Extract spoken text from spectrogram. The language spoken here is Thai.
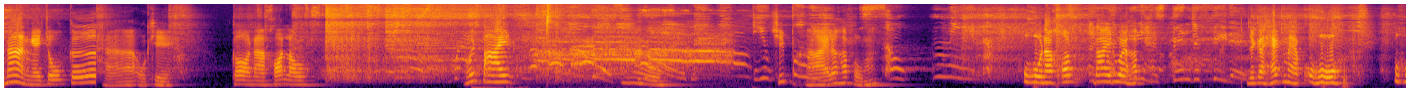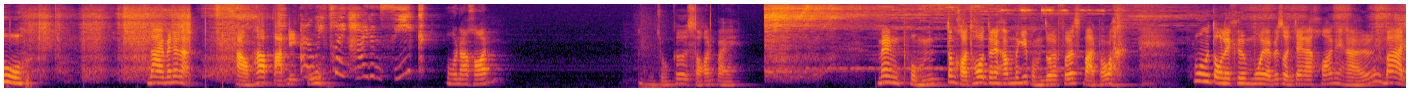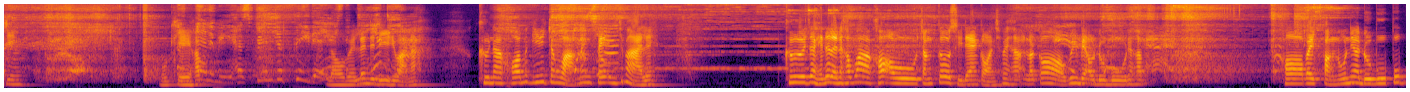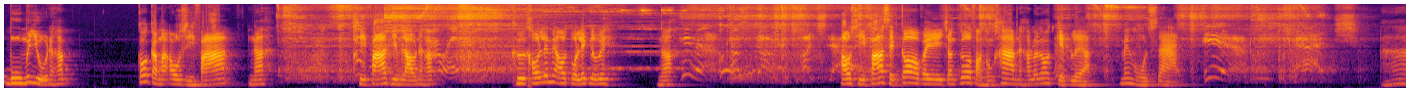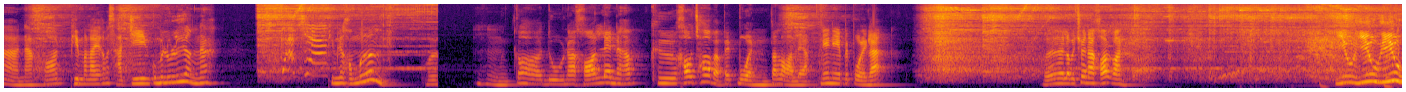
น่านไงโจ๊กเกอร์ อ่าโอเค ก็นาคอสเรา เฮ้ย ตายโอ้ ชิปหายแล้วครับผม so mean. โอ้โห นาคอสได้ด้วยครับ Enemy has been defeated. ยังกับแฮกแมป โอ้โห โอ้โห ได้ไหมนั่นอะอ้าวภาพตัดอีก Are อู้ we playing hide and seek? โอ้นาคอสอืมโจ๊กเกอร์ซ้อนไป แม่งผมต้องขอโทษด้วยนะครับ เมื่อกี้ผมโดนเฟิร์สบัตเพราะว่าพูดตรงๆเลยคือมัวแต่ไปสนใจนาคอสเนี่ยฮะเอ้ยบ้าจริง โอเคครับ เราไปเล่นดีๆดีกว่านะ คือนาคอสเมื่อกี้นี่จังหวะแม่งเป๊ะชิบหายเลย คือจะเห็นได้เลยนะครับว่าเขาเอาจังเกิลสีแดงก่อนใช่ไหมฮะ แล้วก็วิ่งไปเอาดูบูนะครับ พอไปฝั่งนู้นเนี่ยดูบูปุ๊บบูไม่อยู่นะครับ ก็กลับมาเอาสีฟ้านะ สีฟ้าทีมเรานะครับ คือเขาเล่นไม่เอาตัวเล็กเลยนะเอาสีฟ้าเสร็จก็ไปจังเกิลฝั่งตรงข้ามนะครับ แล้วก็เก็บเลยอะแม่งโหดสาด อ่านาคอสพิมพ์อะไรครับภาษาจีนกูไม่รู้เรื่องนะ Gotcha. พิมพ์อะไรของมึงเฮ้ยอื้อหือก็ดูนาคอสเล่นนะครับ คือเขาชอบแบบไปป่วนตลอดเลยอะเนี่ยเนี่ยไปป่วนอีกแล้วเฮ้ยเราไปช่วยนาคอสก่อนฮิวฮิวฮิว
